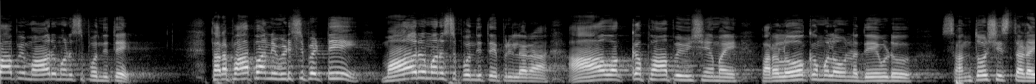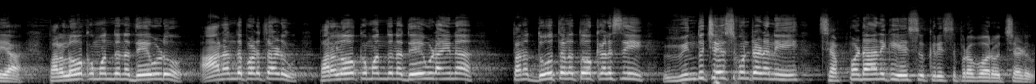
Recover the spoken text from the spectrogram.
పాపి మారు మనసు పొందితే తన పాపాన్ని విడిచిపెట్టి మారు మనసు పొందితే ప్రియులరా ఆ ఒక్క పాప విషయమై పరలోకములో ఉన్న దేవుడు సంతోషిస్తాడయ్యా. పరలోకమందున దేవుడు ఆనందపడతాడు. పరలోకమందున దేవుడు అయిన తన దూతలతో కలిసి విందు చేసుకుంటాడని చెప్పడానికి యేసుక్రీస్తు ప్రభువారు వచ్చాడు.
